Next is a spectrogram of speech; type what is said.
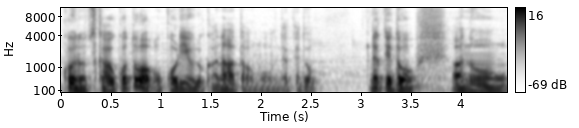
こういうのを使うことは起こりうるかなとは思うんだけどだけどあの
